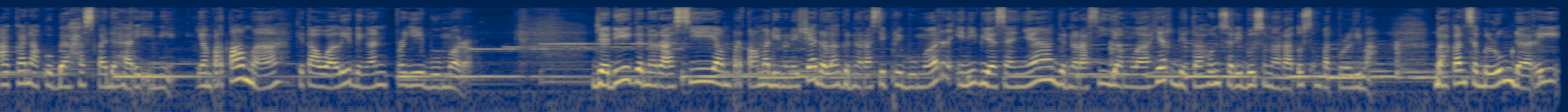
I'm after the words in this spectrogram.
akan aku bahas pada hari ini. Yang pertama kita awali dengan pre-boomer. Jadi generasi yang pertama di Indonesia adalah generasi pre-boomer. Ini biasanya generasi yang lahir di tahun 1945. Bahkan sebelum dari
